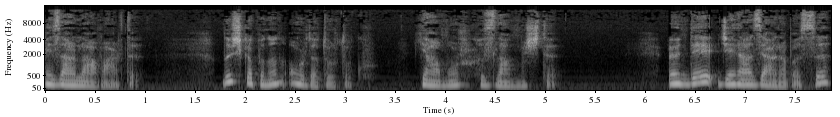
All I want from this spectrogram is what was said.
mezarlığa vardı. Dış kapının orada durduk. Yağmur hızlanmıştı. Önde cenaze arabası,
